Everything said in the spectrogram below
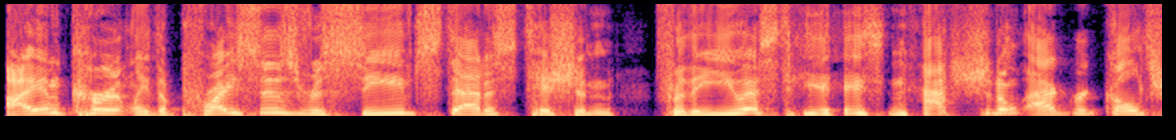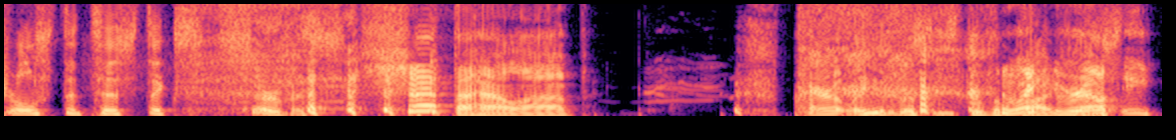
I am currently the prices received statistician for the USDA's National Agricultural Statistics Service. Shut the hell up. Apparently, he listens to the Wait, podcast. really?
